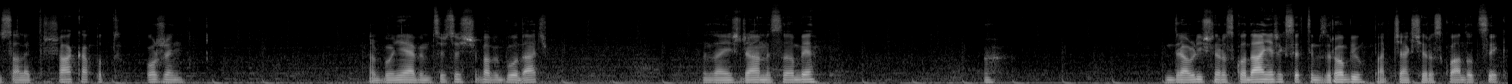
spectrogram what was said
salę trzaka pod korzeń. Albo nie wiem, coś, coś trzeba by było dać. Zajeżdżamy sobie. Hydrauliczne rozkładanie, że chcę w tym zrobił. Patrzcie jak się rozkłada, cyk.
